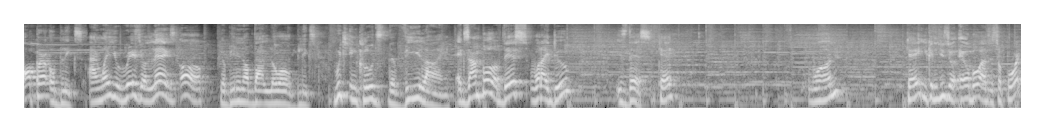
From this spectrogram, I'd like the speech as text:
upper obliques. And when you raise your legs up, you're building up that lower obliques, which includes the V line. Example of this, what I do is this, okay? One, Okay, you can use your elbow as a support.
